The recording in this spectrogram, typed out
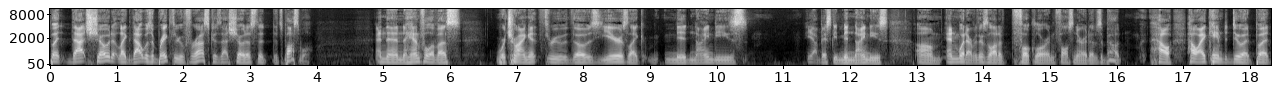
but that showed it like that was a breakthrough for us because that showed us that it's possible. And then a handful of us were trying it through those years, like mid 90s, yeah, basically mid 90s. Um, and whatever, there's a lot of folklore and false narratives about how how I came to do it, but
